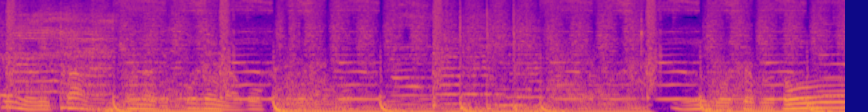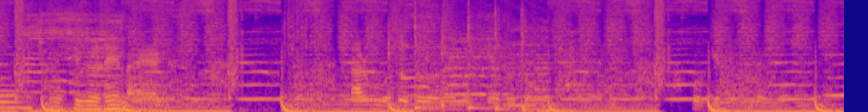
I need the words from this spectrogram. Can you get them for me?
해놓으니까 엄청나게 뽀근하고 간지나고. 이 모습으로 장식을 해놔야겠습니다. 다른 모습으로 해놓기에도 너무 보기 힘들고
